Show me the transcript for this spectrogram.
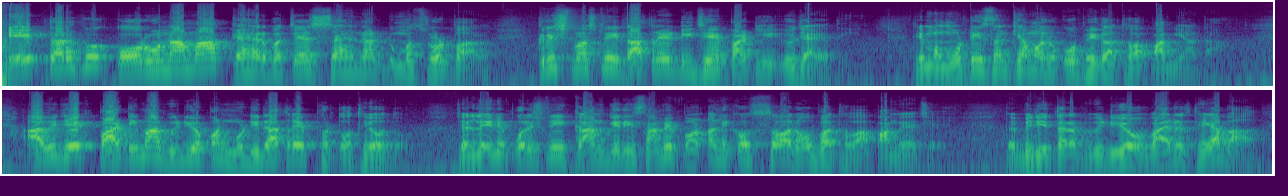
એક તરફ કોરોનામાં કહેર વચ્ચે શહેરના ડુમસ રોડ પર ક્રિસમસની રાત્રે ડીજે પાર્ટી યોજાઈ હતી, જેમાં મોટી સંખ્યામાં લોકો ભેગા થવા પામ્યા હતા. આવી જ એક પાર્ટીમાં વીડિયો પણ મોડી રાત્રે ફરતો થયો હતો, જેને લઈને પોલીસની કામગીરી સામે પણ અનેકો સવાલો ઊભા થવા પામ્યા છે. તો બીજી તરફ વીડિયો વાયરલ થયા બાદ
